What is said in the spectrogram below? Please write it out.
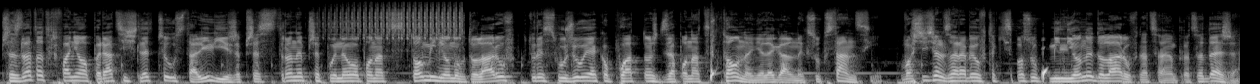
Przez lata trwania operacji śledczy ustalili, że przez stronę przepłynęło ponad 100 milionów dolarów, które służyły jako płatność za ponad tonę nielegalnych substancji. Właściciel zarabiał w taki sposób miliony dolarów na całym procederze.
